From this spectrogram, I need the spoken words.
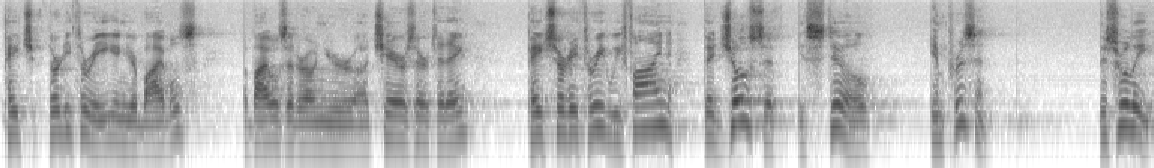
page 33 in your Bibles, the Bibles that are on your uh, chairs there today, page 33, we find that Joseph is still in prison. There's really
